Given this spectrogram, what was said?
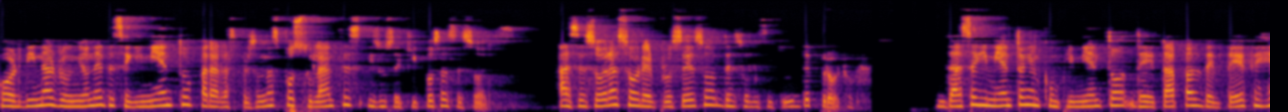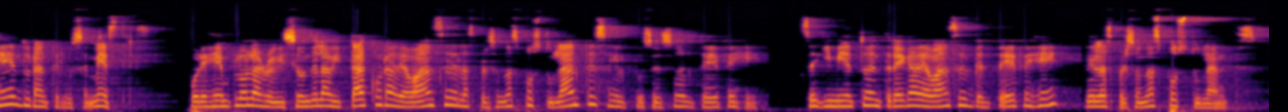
coordina reuniones de seguimiento para las personas postulantes y sus equipos asesores. Asesora sobre el proceso de solicitud de prórroga. Da seguimiento en el cumplimiento de etapas del TFG durante los semestres. Por ejemplo, la revisión de la bitácora de avance de las personas postulantes en el proceso del TFG. Seguimiento de entrega de avances del TFG de las personas postulantes.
